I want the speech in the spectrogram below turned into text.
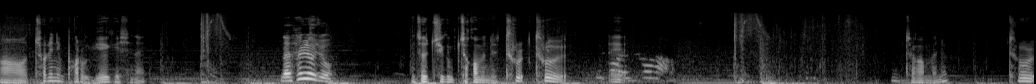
아 철이님 바로 위에 계시네 나 살려줘. 저 지금 잠깐만요 트롤 트롤 예. 어, 좋아. 잠깐만요 트롤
